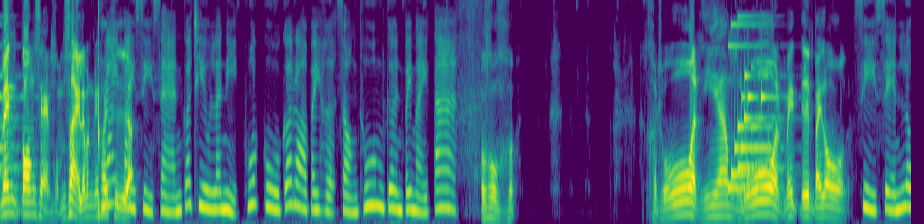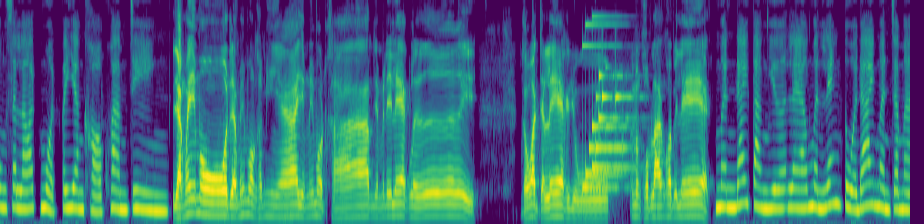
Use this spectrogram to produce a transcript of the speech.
แว่นกรองแสงผมใส่แล้วมันไม่ค่อยได้คือไปอะสี่แสนก็ชิวละนี่พวกกูก็รอไปเหอะสองทุ่มเกินไปไหมต้า โอ้โหขอโทษเฮียมขอโทษไม่เกินไปหรอก สี่เซนลงสล็อตหมดไปยังขอความจริง ยังไม่หมดยังไม่หมดครับเฮียยังไม่หมดครับ ยังไม่ได้แลกเลย ก็ว่าจะแลกอยู่มันครบล้านค่อยไปแลก มันได้ตังค์เยอะแล้วมันเล่นตัวได้มันจะมา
